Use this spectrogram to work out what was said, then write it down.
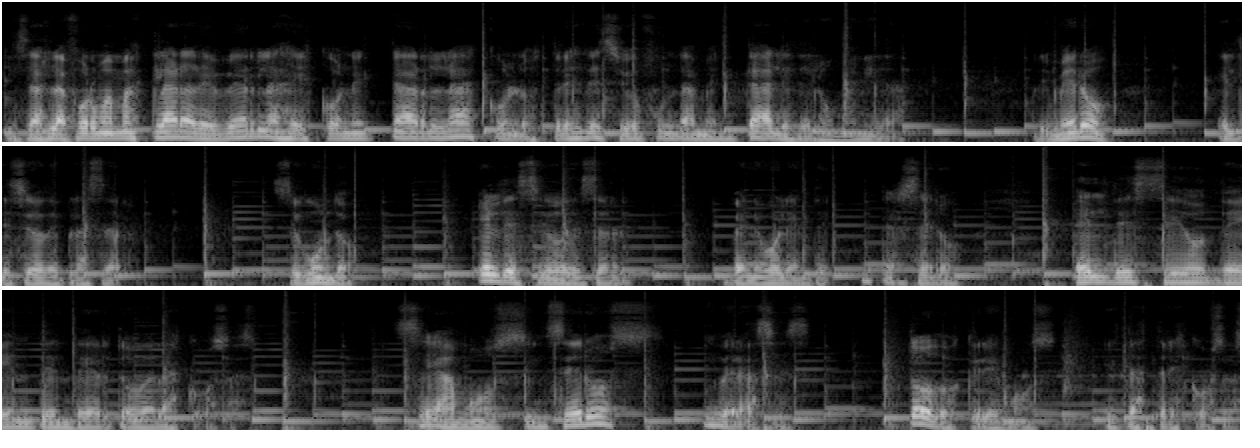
Quizás la forma más clara de verlas es conectarlas con los tres deseos fundamentales de la humanidad. Primero, el deseo de placer. Segundo, el deseo de ser benevolente. Y tercero, el deseo de entender todas las cosas. Seamos sinceros y veraces. Todos queremos estas tres cosas.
